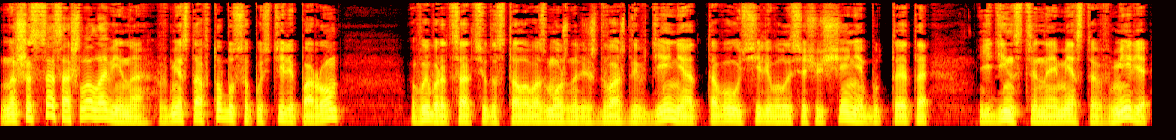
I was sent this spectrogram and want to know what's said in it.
На шоссе сошла лавина, вместо автобуса пустили паром, Выбраться отсюда стало возможно лишь дважды в день, и оттого усиливалось ощущение, будто это единственное место в мире,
